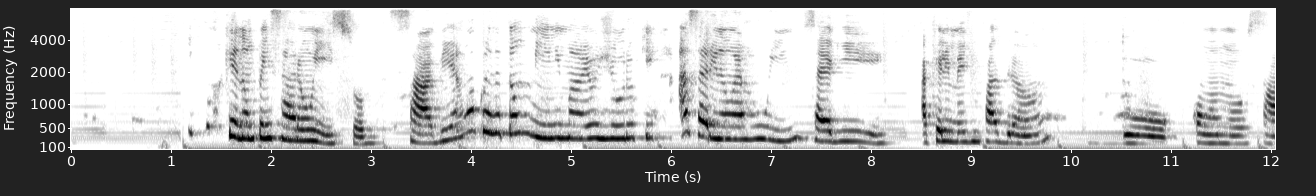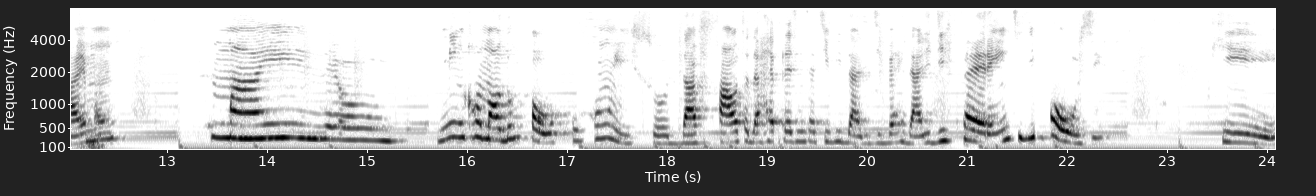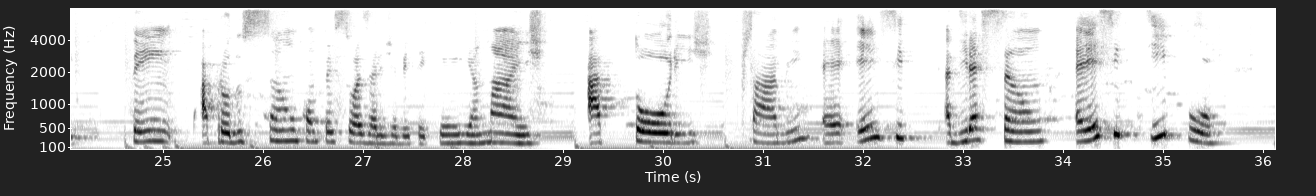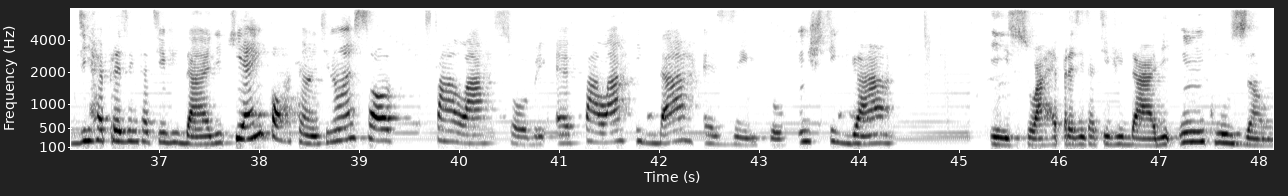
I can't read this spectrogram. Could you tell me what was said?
E por que não pensaram isso? Sabe? É uma coisa tão mínima. Eu juro que a série não é ruim, segue aquele mesmo padrão do como Simon, mas eu me incomodo um pouco com isso, da falta da representatividade de verdade diferente de Pose, que tem a produção com pessoas LGBTQIA+, atores, sabe? É esse a direção, é esse tipo de representatividade que é importante. Não é só falar sobre, é falar e dar exemplo, instigar isso, a representatividade e inclusão.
